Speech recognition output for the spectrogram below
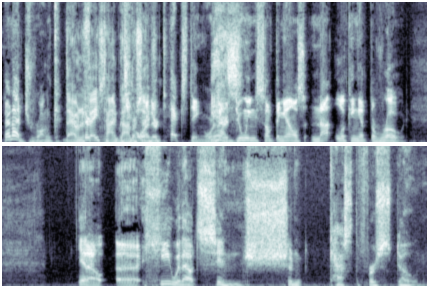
They're not drunk. They're having a FaceTime conversation. or they're texting, or Yes. they're doing something else, not looking at the road. you know, uh, he without sin shouldn't cast the first stone,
